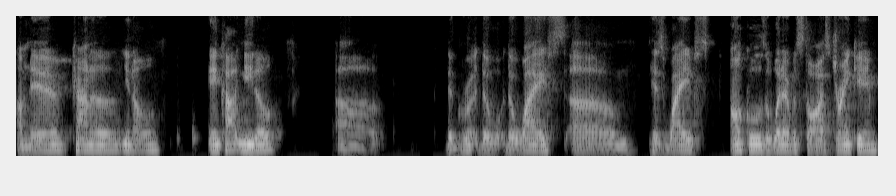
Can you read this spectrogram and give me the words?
I'm there kind of, you know, incognito. Uh, the the the wife's um, his wife's uncles or whatever starts drinking.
